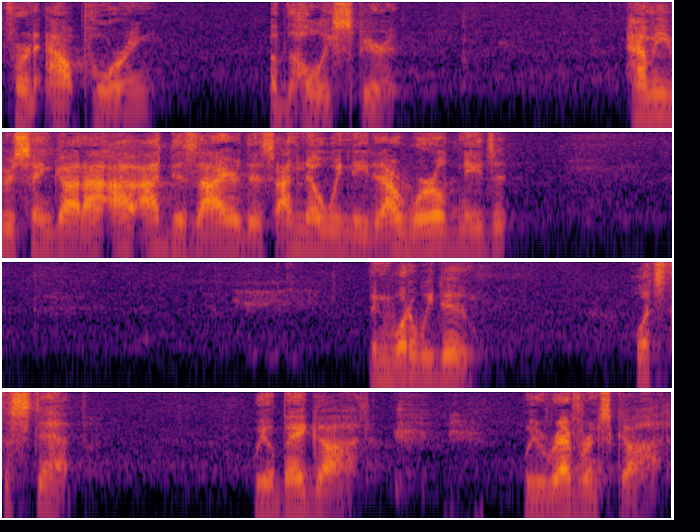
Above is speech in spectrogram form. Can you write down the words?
for an outpouring of the Holy Spirit? How many of you are saying, God, I, I, I desire this. I know we need it. Our world needs it. Then what do we do? What's the step? We obey God, we reverence God,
